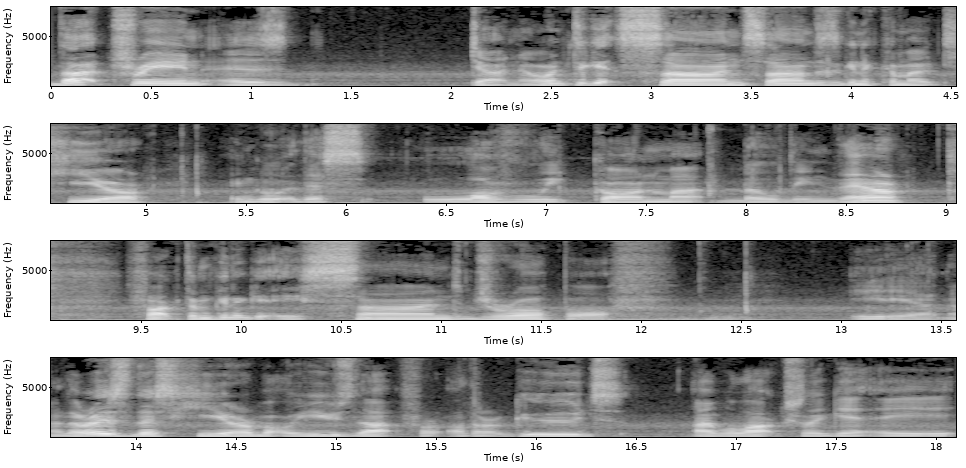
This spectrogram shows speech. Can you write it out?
that train is done. I want to get sand. Sand is going to come out here and go to this lovely con Conmat building there. In fact, I'm going to get a sand drop off area. Now there is this here, but I'll use that for other goods. I will actually get a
